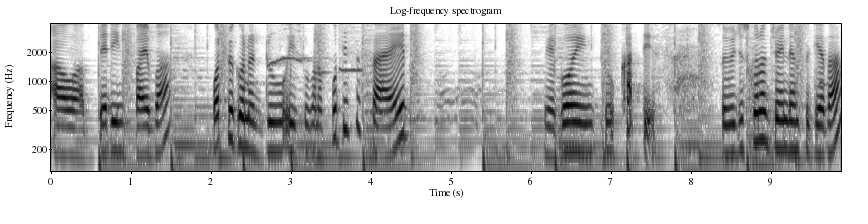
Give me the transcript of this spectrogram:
our bedding fiber, what we're going to do is we're going to put this aside. We're going to cut this. So we're just going to join them together.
